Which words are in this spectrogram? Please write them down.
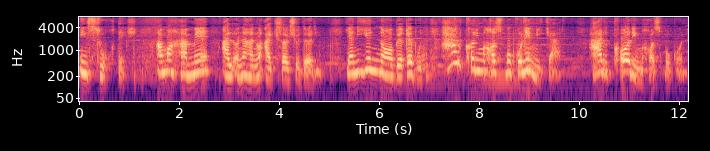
این سوختش. اما همه الان هنو عکساشو داریم. یعنی یه نابغه بود. هر کاری می‌خواست بکنه می‌کرد. هر کاری می‌خواست بکنه.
